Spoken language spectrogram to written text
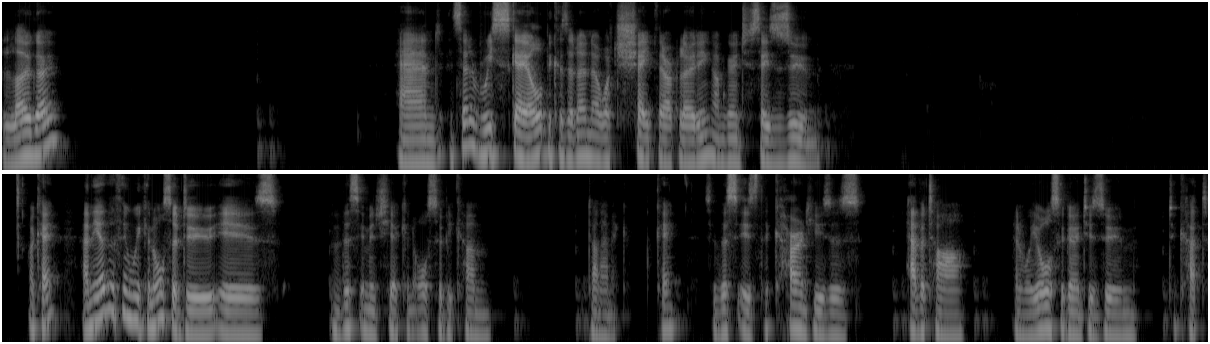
logo. And instead of rescale, because I don't know what shape they're uploading, I'm going to say zoom. Okay, and the other thing we can also do is this image here can also become dynamic. Okay, so this is the current user's avatar, and we're also going to zoom to cut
